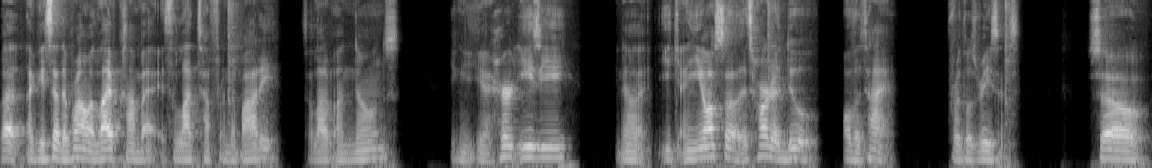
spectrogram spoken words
But like you said, the problem with live combat, it's a lot tougher in the body. It's a lot of unknowns. You can get hurt easy. You know, you and you also it's hard to do all the time for those reasons. So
